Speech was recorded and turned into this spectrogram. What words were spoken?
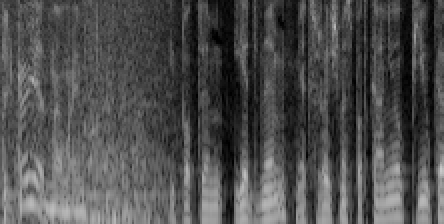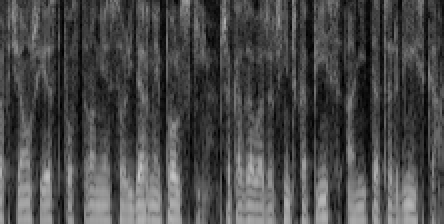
Tylko jedno moim I po tym jednym, jak słyszeliśmy, spotkaniu, piłka wciąż jest po stronie Solidarnej Polski, przekazała rzeczniczka PiS Anita Czerwińska.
